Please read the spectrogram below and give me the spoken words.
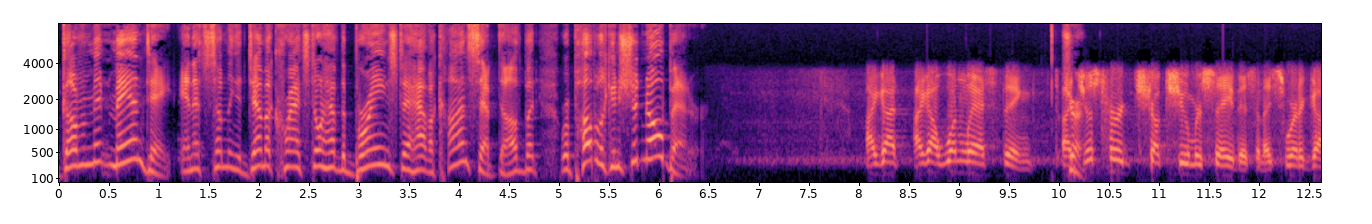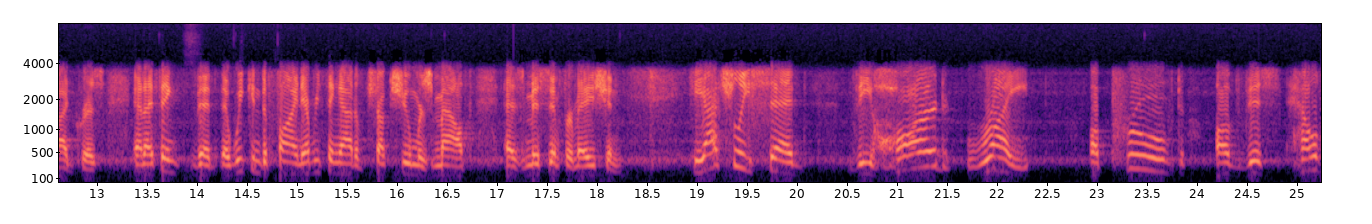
government mandate. And it's something that Democrats don't have the brains to have a concept of, but Republicans should know better. I got I got one last thing. Sure. I just heard Chuck Schumer say this, and I swear to God, Chris, and I think that, that we can define everything out of Chuck Schumer's mouth as misinformation. He actually said the hard right approved of this health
